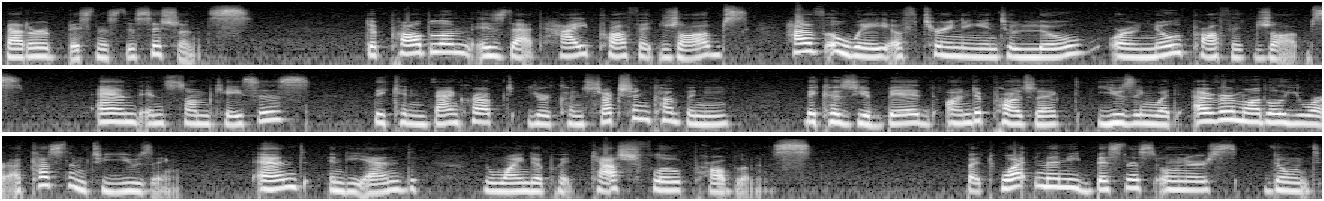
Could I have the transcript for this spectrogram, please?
better business decisions. The problem is that high profit jobs have a way of turning into low or no profit jobs, and in some cases, they can bankrupt your construction company because you bid on the project using whatever model you are accustomed to using, and in the end, you wind up with cash flow problems. But what many business owners don't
